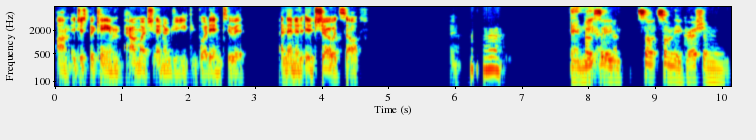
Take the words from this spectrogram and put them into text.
um it just became how much energy you can put into it and then it, it show itself yeah. mm-hmm. and i would say some some of the aggression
